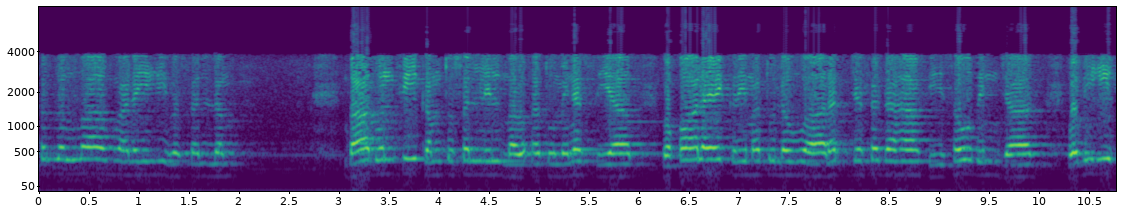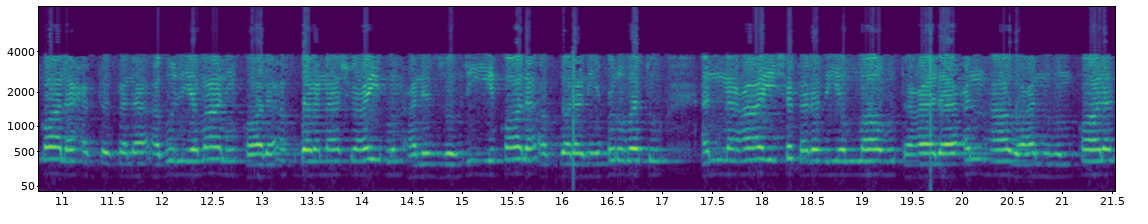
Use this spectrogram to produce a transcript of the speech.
صلى الله عليه وسلم. باب في كم تصلي المرأة من الثياب وقال إكرمة لو وارت جسدها في صوب جاز، وبه قال حدثنا أبو اليمان قال أخبرنا شعيب عن الزهري قال أخبرني حربة أن عائشة رضي الله تعالى عنها وعنهم قالت،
